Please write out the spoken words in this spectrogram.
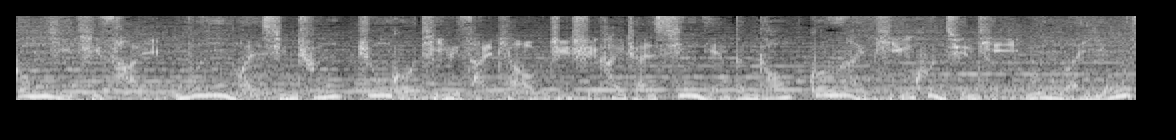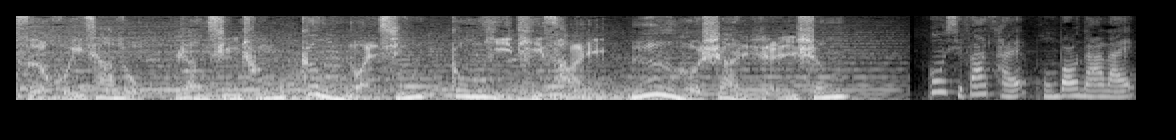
公益体彩，温暖新春。中国体育彩票支持开展新年登高，关爱贫困群体，温暖游子回家路，让新春更暖心。公益体彩，乐善人生。恭喜发财，红包拿来！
